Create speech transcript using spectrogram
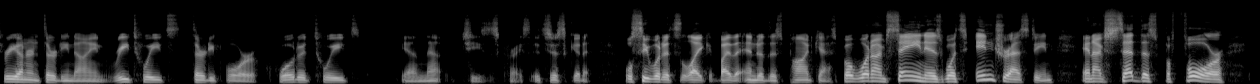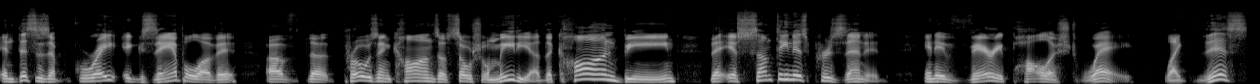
339 retweets, 34 quoted tweets. Yeah, and that, Jesus Christ, it's just going to we'll see what it's like by the end of this podcast. But what I'm saying is what's interesting, and I've said this before, and this is a great example of it of the pros and cons of social media. The con being that if something is presented in a very polished way, like this,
